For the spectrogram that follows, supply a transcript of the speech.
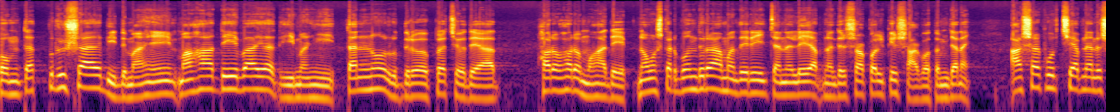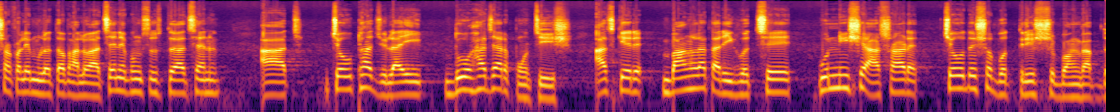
ওম তৎপুরুষায় বিদ্মহে মহাদেবায় ধীমহি তন্ন রুদ্র প্রচোদয়াত হর হর মহাদেব নমস্কার বন্ধুরা আমাদের এই চ্যানেলে আপনাদের সকলকে স্বাগতম জানাই আশা করছি আপনারা সকলে মূলত ভালো আছেন এবং সুস্থ আছেন আজ চৌঠা জুলাই দু হাজার পঁচিশ আজকের বাংলা তারিখ হচ্ছে উনিশে আষাঢ় চৌদ্দশো বত্রিশ বঙ্গাব্দ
